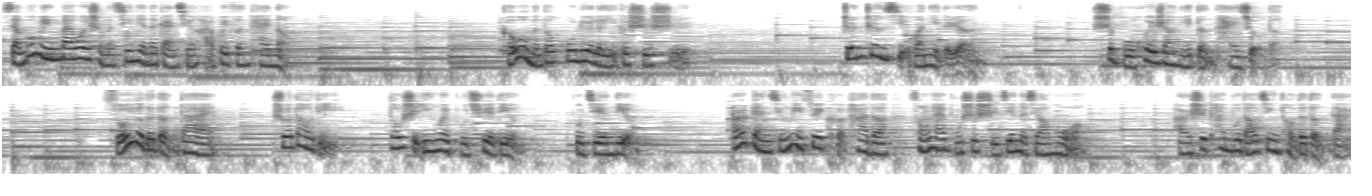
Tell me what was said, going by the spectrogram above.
想不明白为什么七年的感情还会分开呢？可我们都忽略了一个事实：真正喜欢你的人，是不会让你等太久的。所有的等待，说到底，都是因为不确定、不坚定。而感情里最可怕的，从来不是时间的消磨，而是看不到尽头的等待。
